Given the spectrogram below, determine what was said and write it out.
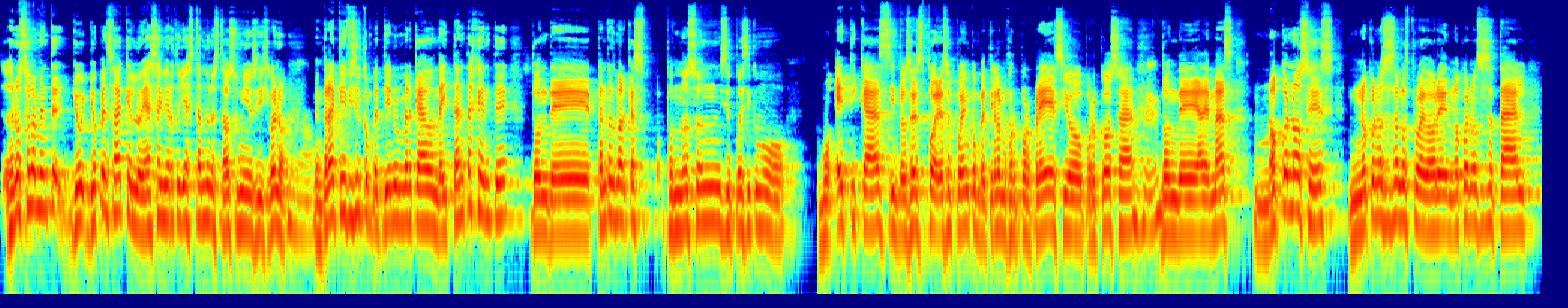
O sea, no solamente yo, yo pensaba que lo habías abierto ya estando en Estados Unidos y dije, bueno, de entrada qué difícil competir en un mercado donde hay tanta gente, donde tantas marcas pues no son, si se puede decir, como, como éticas y entonces por eso pueden competir a lo mejor por precio, por cosa, donde además no conoces, no conoces a los proveedores, no conoces a tal,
